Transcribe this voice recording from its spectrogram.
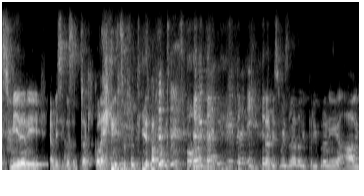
smireni, ja mislim da sam čak i koleginicu šutirao ispod stola, Pribrani, pribrani. da bismo izgledali pribrani, ali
